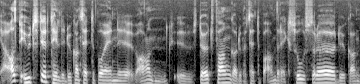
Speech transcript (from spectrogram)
ja, alt utstyr til det. Du kan sette på en eh, annen eh, støtfanger, du kan sette på andre eksosrør, du kan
